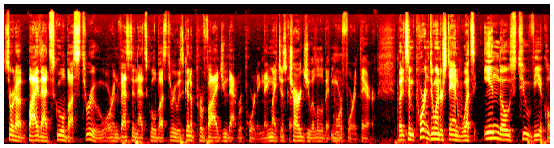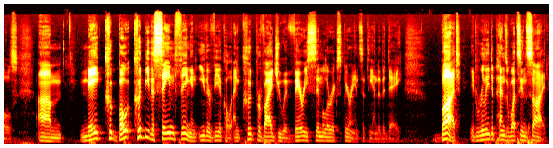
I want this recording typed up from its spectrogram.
sort of buy that school bus through or invest in that school bus through is going to provide you that reporting. They might just charge you a little bit more for it there. But it's important to understand what's in those two vehicles. Um, may could both could be the same thing in either vehicle and could provide you a very similar experience at the end of the day but it really depends what's inside.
